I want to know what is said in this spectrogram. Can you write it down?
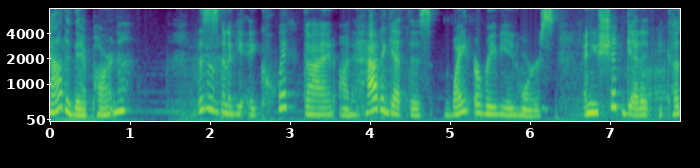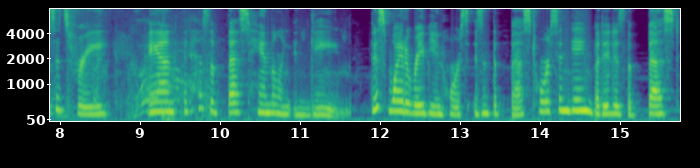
Howdy there, partner. This is going to be a quick guide on how to get this white Arabian horse, and you should get it because it's free and it has the best handling in game. This white Arabian horse isn't the best horse in game, but it is the best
